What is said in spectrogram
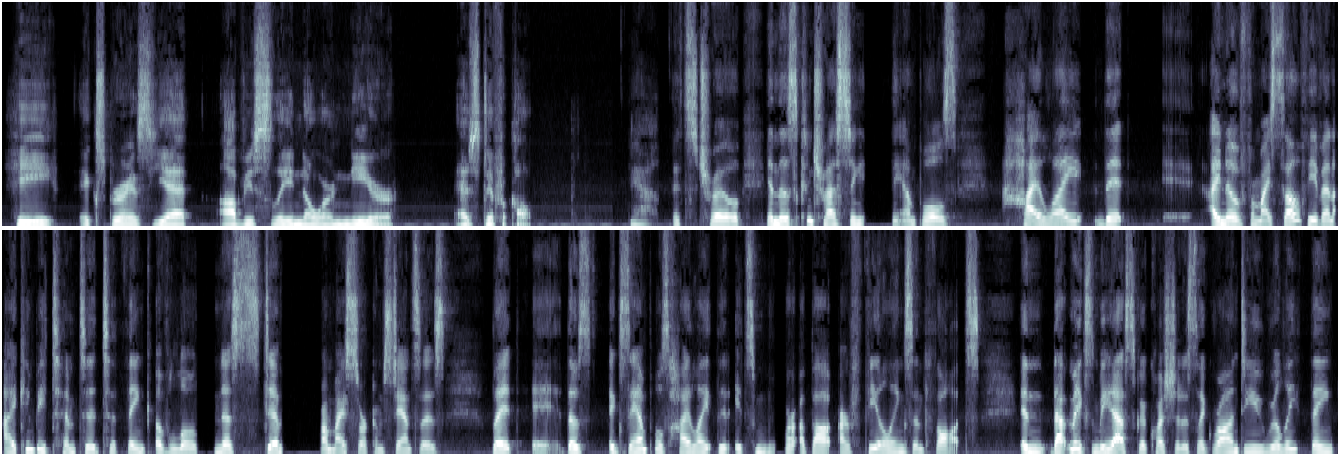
he experienced, yet obviously nowhere near as difficult. Yeah, it's true. And those contrasting examples highlight that I know for myself, even, I can be tempted to think of loneliness stem from my circumstances. But eh, those examples highlight that it's more about our feelings and thoughts. And that makes me ask a question. It's like, Ron, do you really think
